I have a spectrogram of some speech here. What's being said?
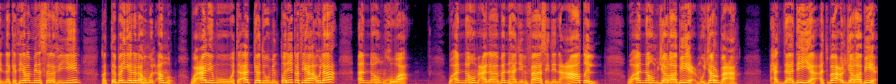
إن كثيرا من السلفيين قد تبين لهم الأمر وعلموا وتأكدوا من طريقة هؤلاء أنهم خواء وأنهم على منهج فاسد عاطل وأنهم جرابيع مجربعة حدادية أتباع الجرابيع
